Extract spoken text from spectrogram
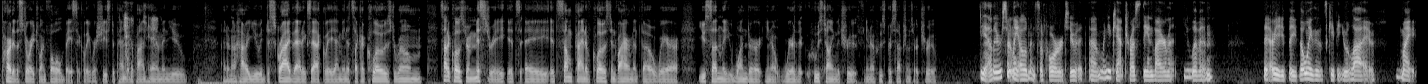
part of the story to unfold, basically, where she's dependent upon him and you. I don't know how you would describe that exactly. I mean, it's like a closed room. It's not a closed room mystery. It's a it's some kind of closed environment though, where you suddenly wonder, you know, where the who's telling the truth, you know, whose perceptions are true. Yeah, there are certainly elements of horror to it um, when you can't trust the environment you live in. I mean, the, the only thing that's keeping you alive might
